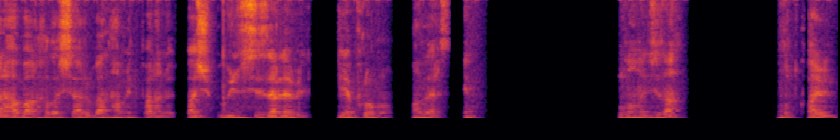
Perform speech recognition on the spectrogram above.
Merhaba arkadaşlar ben Hamit Paran Özbaş. Bugün sizlerle birlikte programlama versinin kullanıcıdan kay-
